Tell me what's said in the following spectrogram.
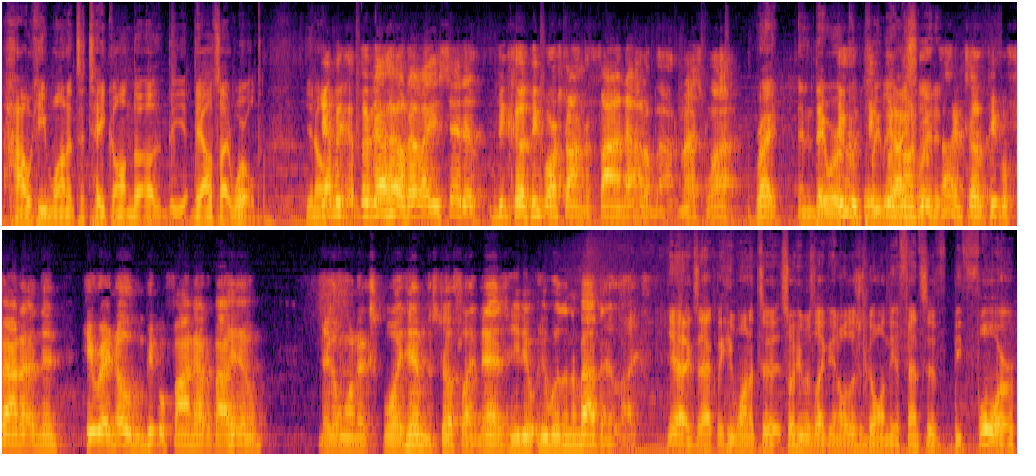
how he wanted to take on the uh, the the outside world. You know, yeah, but, but that hell, that like you said, it because people are starting to find out about him. That's why. right? And they were he completely wasn't gonna do isolated. until people found out, and then he already knows when people find out about him, they're gonna want to exploit him and stuff like that. He did, he wasn't about that life. Yeah, exactly. He wanted to, so he was like, you know, let's just go on the offensive before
